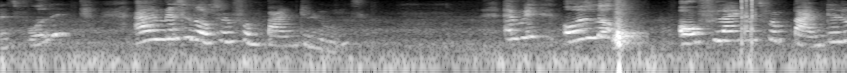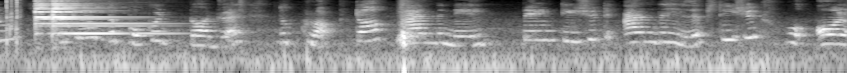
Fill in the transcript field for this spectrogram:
let's fold it. And this is also from Pantaloons. Every all the offline is from Pantaloons. The polka dot dress, the crop top, and the nail paint t-shirt and the lips t-shirt were all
